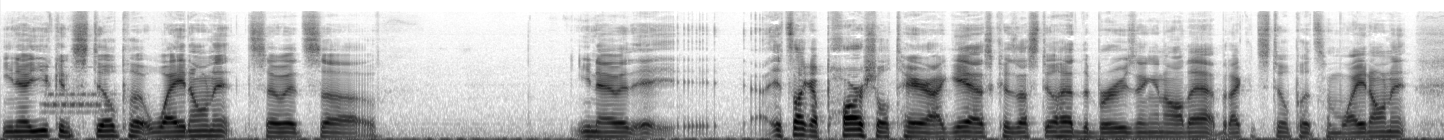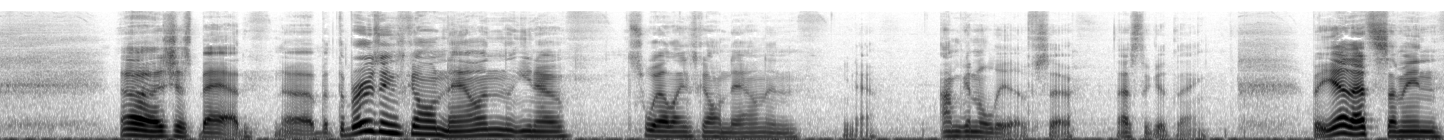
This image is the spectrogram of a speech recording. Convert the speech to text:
You know, you can still put weight on it, so it's uh. You know, it, it it's like a partial tear, I guess, because I still had the bruising and all that, but I could still put some weight on it. Uh, it's just bad. Uh, but the bruising's gone now, and you know, swelling's gone down, and you know, I'm gonna live, so that's the good thing. But yeah, that's. I mean,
